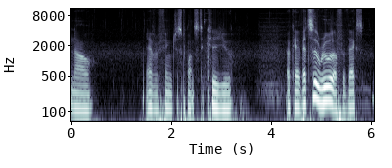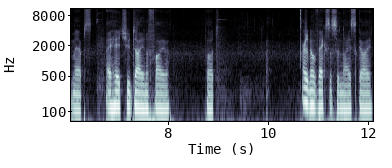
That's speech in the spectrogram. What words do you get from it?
now, everything just wants to kill you. Okay, that's the rule of the Vechs maps. I hate you, die in a fire. But I know Vechs is a nice guy.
